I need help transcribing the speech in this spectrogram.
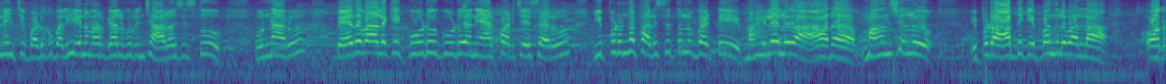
నుంచి బడుగు బలహీన వర్గాల గురించి ఆలోచిస్తూ ఉన్నారు. పేదవాళ్ళకి కూడు గూడు అని ఏర్పాటు చేశారు. ఇప్పుడున్న పరిస్థితులను బట్టి మహిళలు ఆ- మనుషులు ఇప్పుడు ఆర్థిక ఇబ్బందుల వల్ల ఒక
